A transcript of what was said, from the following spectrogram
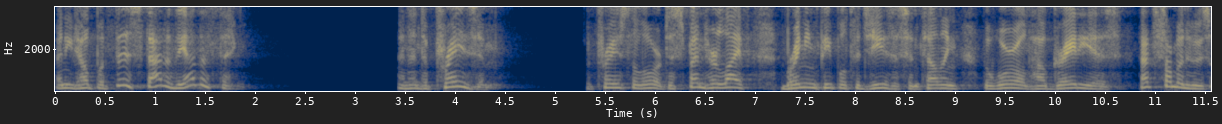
I need help with this, that, or the other thing. And then to praise Him, to praise the Lord, to spend her life bringing people to Jesus and telling the world how great He is. That's someone who's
